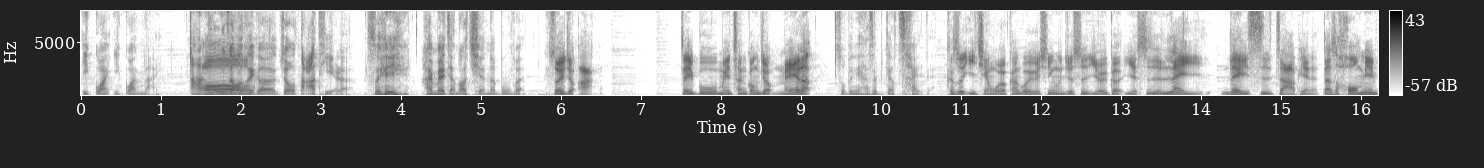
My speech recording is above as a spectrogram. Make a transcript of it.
一关一关来啊，哦护照这个就打铁了，所以还没有讲到钱的部分，所以就啊，这一步没成功就没了。说不定他是比较菜的。可是以前我有看过一个新闻，就是有一个也是类类似诈骗的，但是后面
